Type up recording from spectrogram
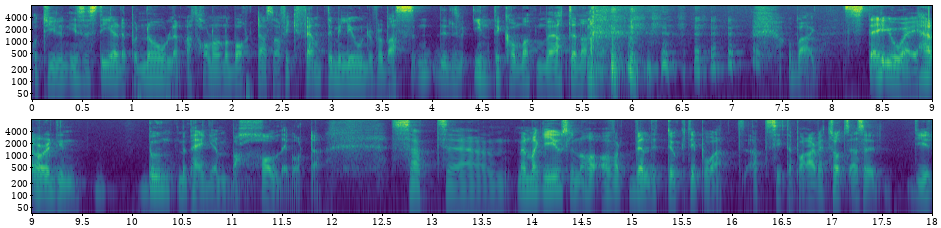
Och tydligen insisterade på Nolan att hålla honom borta, så han fick 50 miljoner för att bara inte komma på mötena. och bara, stay away, här har du din bunt med pengar, men bara håll dig borta. Så att, eh, men Michael Uslan har, har varit väldigt duktig på att, att sitta på arvet, trots, alltså, ju,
